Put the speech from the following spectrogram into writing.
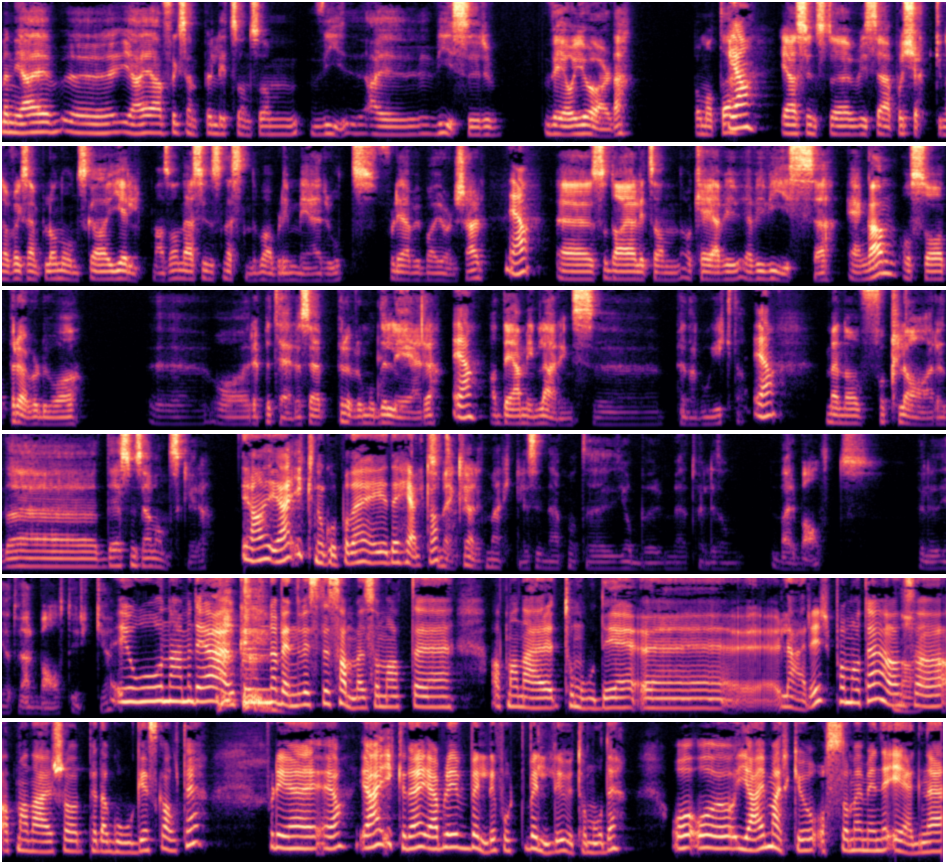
Men jeg, eh, jeg er f.eks. litt sånn som vi, jeg viser ved å gjøre det, på en måte. Ja, Jeg synes det, Hvis jeg er på kjøkkenet for eksempel, og noen skal hjelpe meg sånn, jeg syns nesten det bare blir mer rot, fordi jeg vil bare gjøre det sjøl. ja. Så da er jeg litt sånn Ok, jeg vil, jeg vil vise en gang, og så prøver du å, eh, å repetere. Så jeg prøver å modellere Ja. at det er min læringspedagogikk. da. Ja. Men å forklare det, det syns jeg er vanskeligere. ja. Jeg er ikke noe god på det i det hele tatt. Som egentlig er litt merkelig, siden jeg på en måte jobber med et veldig sånn verbalt Eller i et verbalt yrke. Jo, nei, men det er jo ikke nødvendigvis det samme som at, eh, at man er tålmodig uh, lærer, på en måte. Altså at man er så pedagogisk alltid. Fordi, ja, jeg er ikke det. Jeg blir veldig fort veldig utålmodig. Og, og jeg merker jo også med mine egne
